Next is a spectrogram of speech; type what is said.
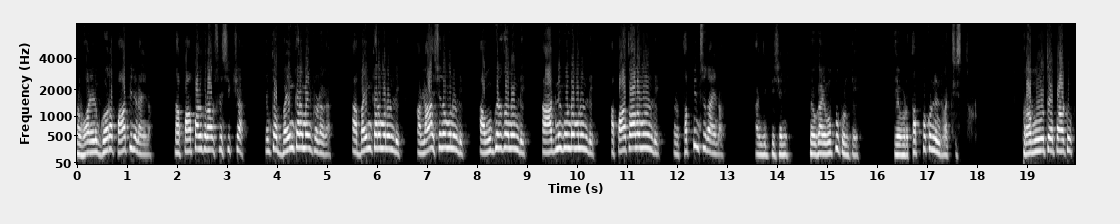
ప్రభు నేను ఘోర పాపిని నాయన. నా పాపాలకు రావాల్సిన శిక్ష ఎంతో భయంకరమైనటుండగా ఆ భయంకరము నుండి ఆ నాశనము నుండి ఆ ఉగ్రత నుండి ఆ అగ్నిగుండము నుండి ఆ పాతాళము నుండి నన్ను తప్పించు నాయన అని చెప్పేసి అని నువ్వు కానీ ఒప్పుకుంటే దేవుడు తప్పకుండా నేను రక్షిస్తాడు. ప్రభువుతో పాటు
